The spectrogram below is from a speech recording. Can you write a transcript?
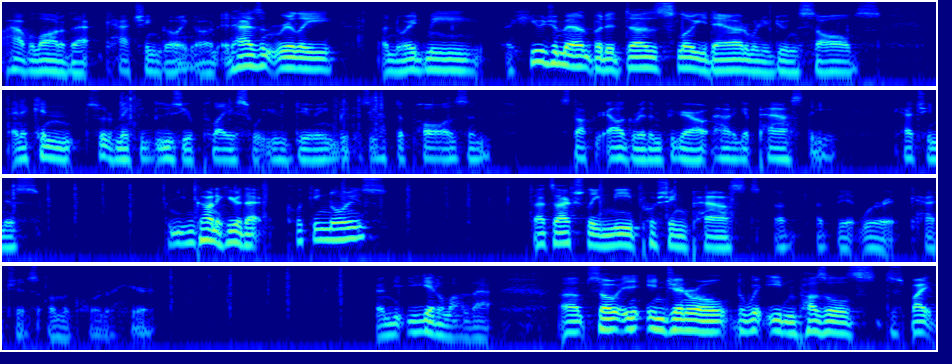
I have a lot of that catching going on. It hasn't really annoyed me a huge amount, but it does slow you down when you're doing solves, and it can sort of make you lose your place what you're doing because you have to pause and stop your algorithm, figure out how to get past the catchiness. And you can kind of hear that clicking noise. That's actually me pushing past a, a bit where it catches on the corner here. And you get a lot of that. Um, so in, in, general, the WitEden puzzles, despite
